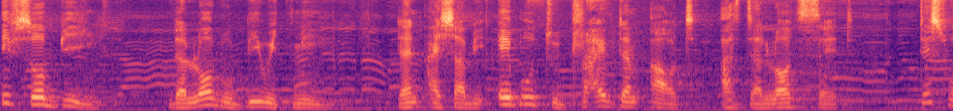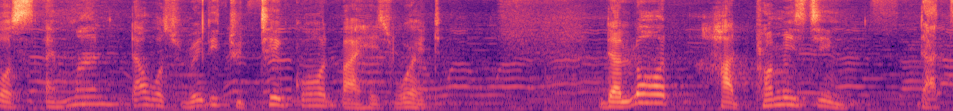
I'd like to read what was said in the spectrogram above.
If so be, the Lord will be with me, then I shall be able to drive them out, as the Lord said. This was a man that was ready to take God by his word. The Lord had promised him that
